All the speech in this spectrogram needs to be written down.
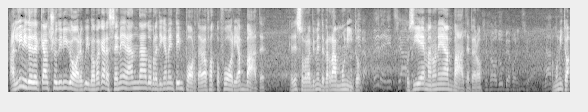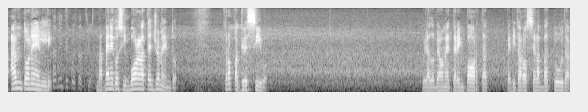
Al limite del calcio di rigore. Qui Babacar se n'era andato praticamente in porta. Aveva fatto fuori Abate. Che adesso probabilmente verrà ammonito. Così è, ma non è Abate però. Ammonito Antonelli. Va bene così, buono l'atteggiamento. Troppo aggressivo. Qui la dobbiamo mettere in porta. Pepito Rossi alla battuta.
